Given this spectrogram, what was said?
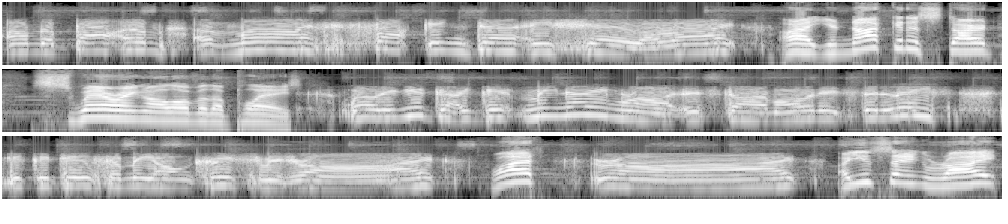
on the bottom of my fucking dirty shoe, alright? All right, you're not to start swearing all over the place. Well, then you gotta get me name right this time, Owen. It's the least you could do for me on Christmas, right? What? Right, Are you saying right?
